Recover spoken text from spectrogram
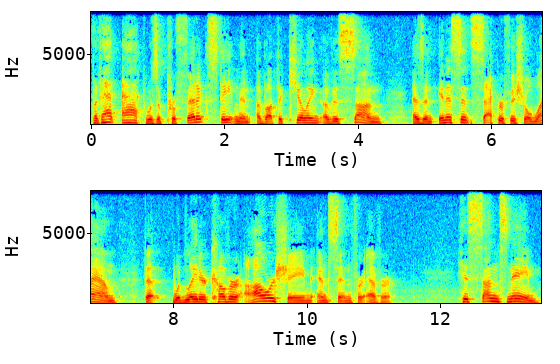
But that act was a prophetic statement about the killing of his son as an innocent sacrificial lamb that would later cover our shame and sin forever. His son's name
